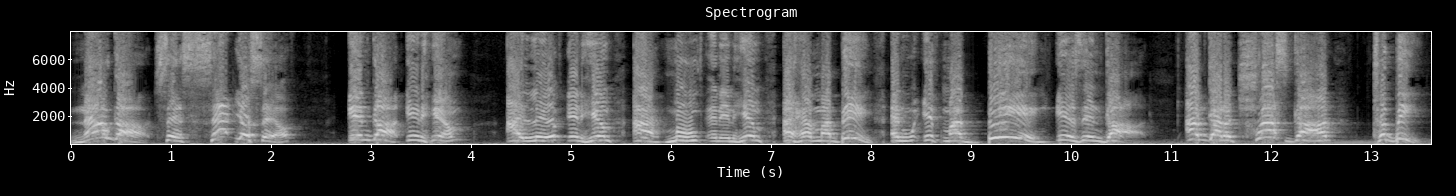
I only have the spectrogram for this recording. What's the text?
Now God says, set yourself in God. In him I live, in him I move, and in him I have my being. And if my being is in God, I've got to trust God to be.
